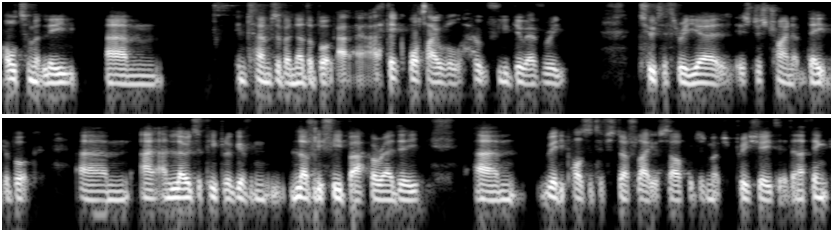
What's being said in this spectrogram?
ultimately, um, in terms of another book, I, I think what I will hopefully do every two to three years is just try and update the book um, and, and, loads of people have given lovely feedback already. Um, really positive stuff like yourself, which is much appreciated. And I think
